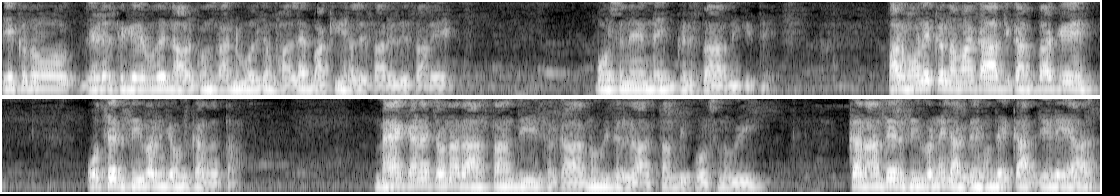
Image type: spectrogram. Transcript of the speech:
ਇੱਕ ਦੋ ਜਿਹੜੇ ਸੀਗੇ, ਉਹਦੇ ਨਾਲ ਕੰਸਰਨ ਮੁਲਜ਼ਮ ਫੜ ਲਿਆ, ਬਾਕੀ ਹਲੇ ਸਾਰੇ ਦੇ ਸਾਰੇ ਪੁਲਿਸ ਨੇ ਨਹੀਂ, ਗ੍ਰਿਫਤਾਰ ਨਹੀਂ ਕੀਤੇ। ਪਰ ਹੁਣ ਇੱਕ ਨਵਾਂ ਕਾਰਜ ਕਰਤਾ ਕਿ ਉਸੇ ਰਿਸੀਵਰ ਨਿਯੁਕਤ ਕਰ ਦਿੱਤਾ। ਮੈਂ ਕਹਿਣਾ ਚਾਹੁੰਦਾ ਰਾਜਸਥਾਨ ਦੀ ਸਰਕਾਰ ਨੂੰ ਵੀ ਤੇ ਰਾਜਸਥਾਨ ਦੀ ਪੁਲਿਸ ਨੂੰ ਵੀ, ਘਰਾਂ ਤੇ ਰਿਸੀਵਰ ਨਹੀਂ ਲੱਗਦੇ ਹੁੰਦੇ, ਘਰ ਜਿਹੜੇ ਆ,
